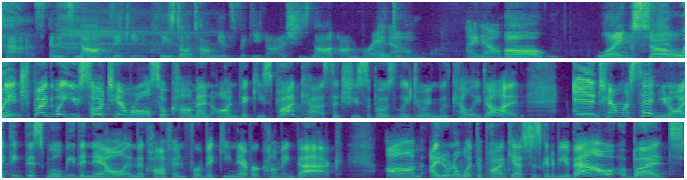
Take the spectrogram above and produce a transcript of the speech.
has, and it's not Vicki. Please don't tell me it's Vicki, guys. She's not on brand know. anymore. I know. Um, like so. Which, by the way, you saw Tamra also comment on Vicki's podcast that she's supposedly doing with Kelly Dodd. And Tamra said, you know, I think this will be the nail in the coffin for Vicki never coming back. Um, I don't know what the podcast is going to be about, but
